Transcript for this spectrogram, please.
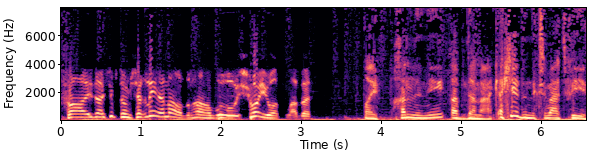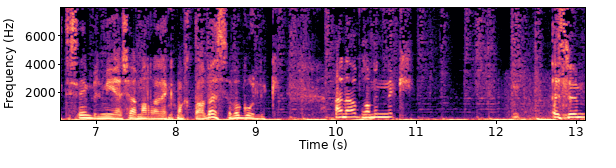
فإذا شفتهم شغلين أناظر ها أبو شوي وأطلع بس طيب خليني أبدأ معك أكيد إنك سمعت فيه 90% عشان مر عليك مقطع بس بقول لك أنا أبغى منك اسم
